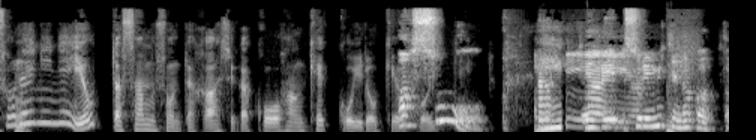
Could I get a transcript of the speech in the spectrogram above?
それにね、酔ったサムソン高橋が後半結構色気をあ、そう。えそれ見てなかった。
